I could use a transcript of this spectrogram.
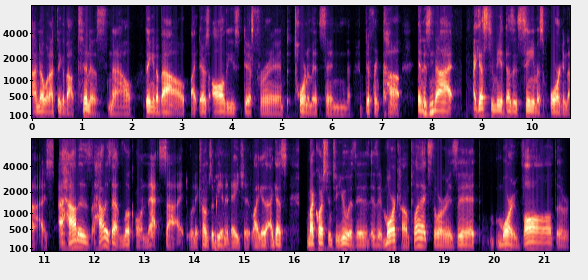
I know when I think about tennis now, thinking about like there's all these different tournaments and different cup and mm-hmm. it's not i guess to me it doesn't seem as organized uh, how does how does that look on that side when it comes to being mm-hmm. an agent like i guess my question to you is is, is it more complex or is it more involved or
